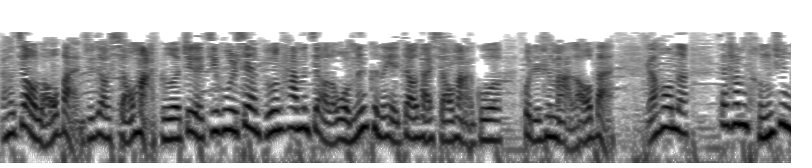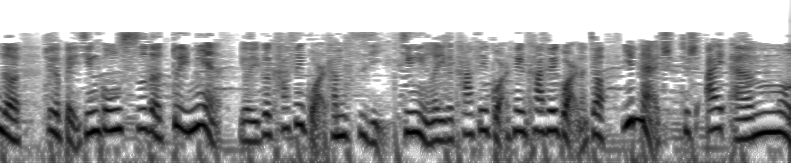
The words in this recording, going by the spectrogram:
然后叫老板就叫小马哥，这个几乎是现在不用他们叫了，我们可能也叫他小马哥或者是马老板。然后呢，在他们腾讯的这个北京公司的对面有一个咖啡馆，他们自己经营了一个咖啡馆，那个咖啡馆呢叫 Image，就是 I M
